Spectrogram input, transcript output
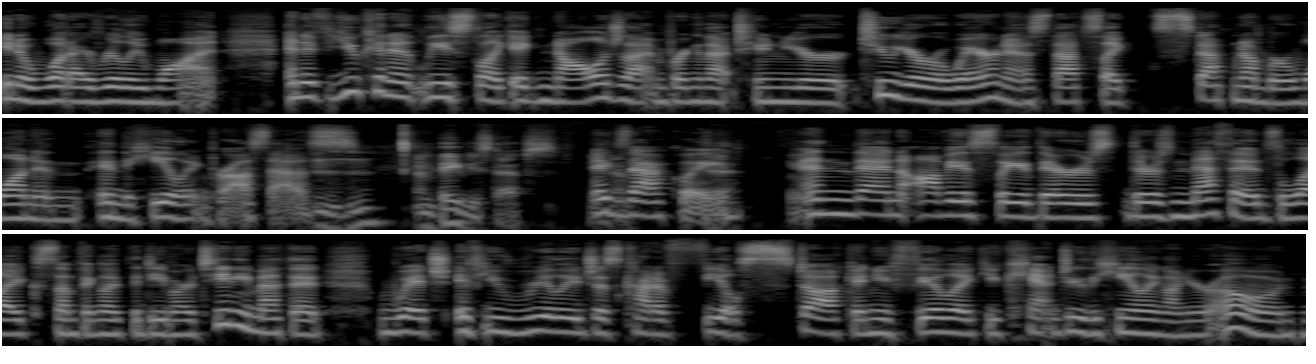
you know, what I really want? And if you can at least like acknowledge that and bring that to your, to your awareness, that's like step number one in, in the healing process. Mm-hmm. And baby steps. Exactly. Yeah. And then obviously there's there's methods like something like the Demartini method, which if you really just kind of feel stuck and you feel like you can't do the healing on your own,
